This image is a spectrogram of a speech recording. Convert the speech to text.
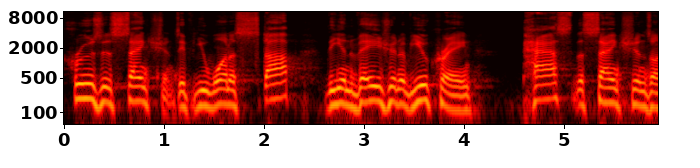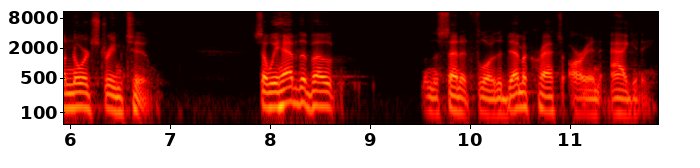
Cruz's sanctions. If you want to stop the invasion of Ukraine, pass the sanctions on Nord Stream 2. So we have the vote on the Senate floor. The Democrats are in agony.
